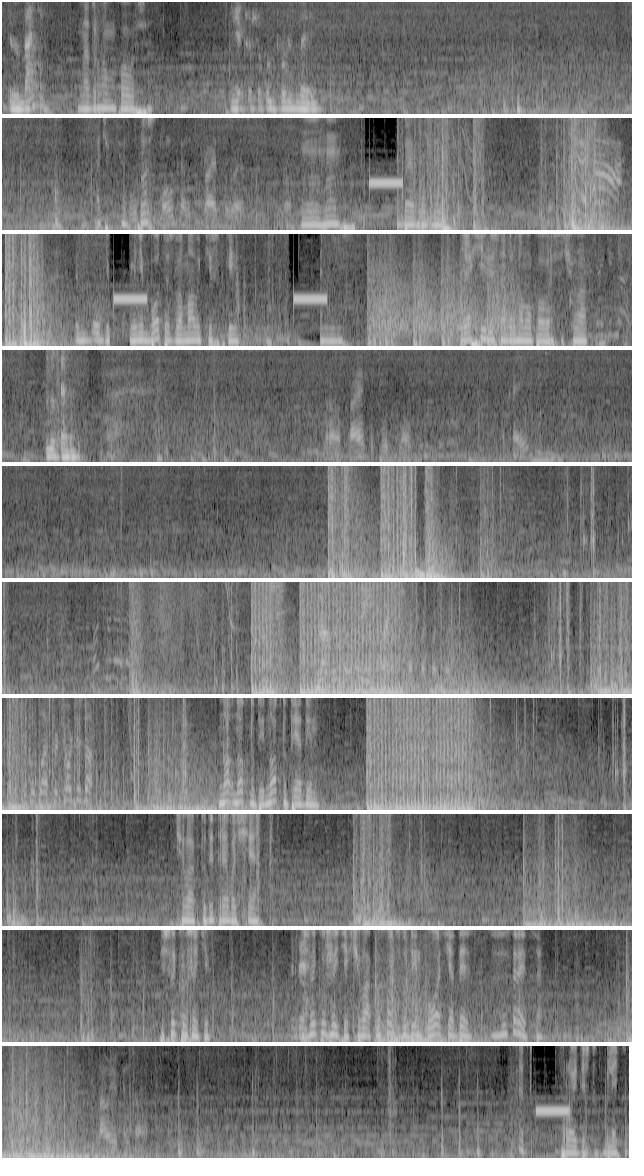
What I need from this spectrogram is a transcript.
Ти в зданні? На другому поверсі. Ну, Якщо що контролю двері. Бать, Put просто. smoke and try to red. Угу. Бебро, блядь. Мені боти зламали кістки. Ніс. Я хілюсь на другому поверсі, чувак. До тебе. Браво, try to put smoke. Okay? Но, нокнутий, нокнутий один. Чувак, туди треба ще. Пішли кружить їх. Пішли кружить їх, чувак. Виходь з будинку. Ось я десь. Зосередься. Пройдеш тут, блять.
